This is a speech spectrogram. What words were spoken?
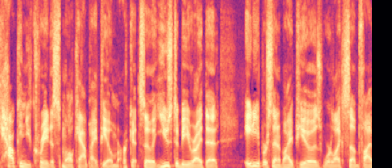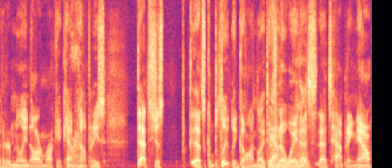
how can you create a small cap IPO market? So it used to be right that 80% of IPOs were like sub 500 million dollar market cap companies. That's just that's completely gone. Like there's Yeah. no way that's that's happening now.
